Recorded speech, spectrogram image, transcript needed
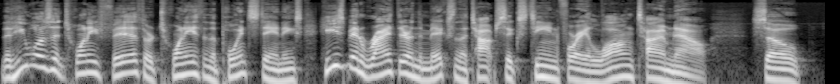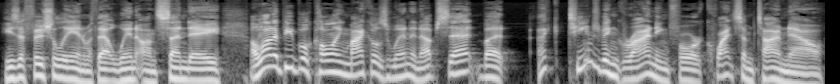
that he wasn't 25th or 20th in the point standings. He's been right there in the mix in the top 16 for a long time now. So he's officially in with that win on Sunday. A lot of people calling Michael's win an upset, but that team's been grinding for quite some time now.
